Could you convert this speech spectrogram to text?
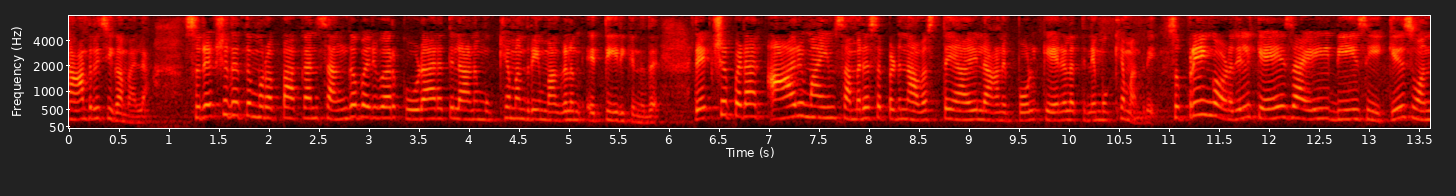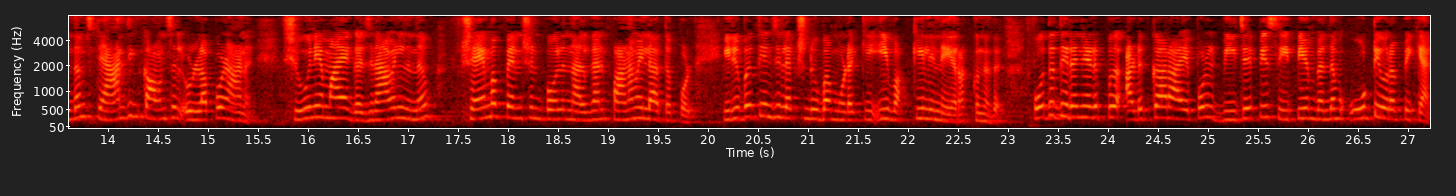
യാദൃച്ഛികമല്ല. സുരക്ഷിതത്വം ഉറപ്പാക്കാൻ സംഘപരിവാർ കൂടാരത്തിലാണ് മുഖ്യമന്ത്രിയും മകളും എത്തിയിരിക്കുന്നത്. രക്ഷപ്പെടാൻ ആരുമായും സമരസപ്പെടുന്ന അവസ്ഥയായിലാണിപ്പോൾ കേരളത്തിന്റെ മുഖ്യമന്ത്രി. സുപ്രീം കോടതിയിൽ കെ എസ് ഐ ഡി സിക്ക് സ്വന്തം സ്റ്റാൻഡിംഗ് കൗൺസിൽ ഉള്ളപ്പോഴാണ് ശൂന്യമായ ഖജനാവിൽ നിന്ന് ക്ഷേമ പെൻഷൻ പോലും നൽകാൻ പണമില്ലാത്തപ്പോൾ ഇരുപത്തിയഞ്ച് ലക്ഷം രൂപ മുടക്കി ഈ വക്കീലിനെ ഇറക്കുന്നത്. പൊതു തിരഞ്ഞെടുപ്പ് അടുക്കാറായപ്പോൾ B J P C P M ബന്ധം ഊട്ടിയുറപ്പിക്കാൻ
